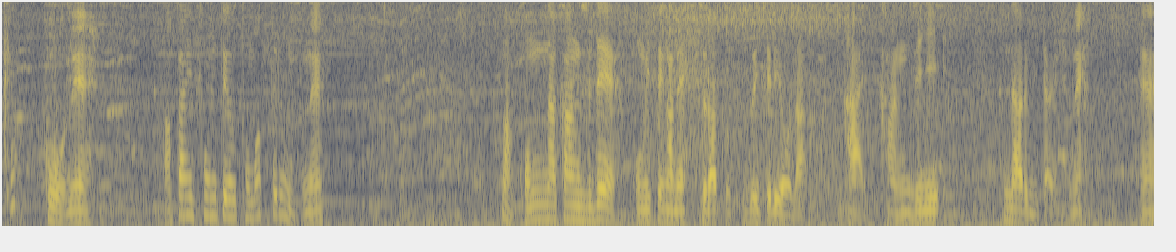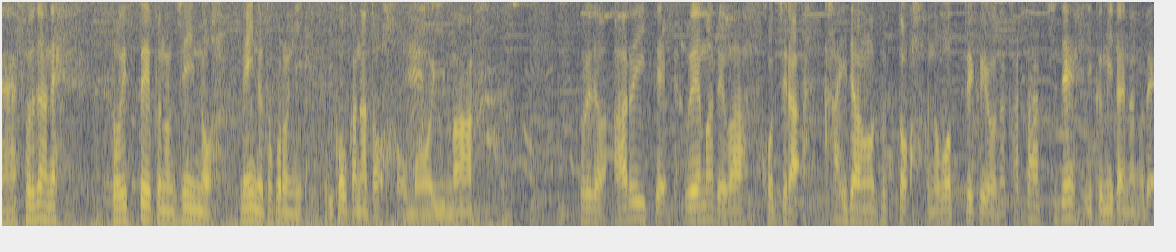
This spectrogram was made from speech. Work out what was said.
結構ね赤い尊帝を止まってるんですね。まあこんな感じでお店がねずらっと続いてるような、はい、感じになるみたいですね。えー、それではねドイステープの寺院のメインのところに行こうかなと思います。それでは歩いて上まではこちら階段をずっと登っていくような形で行くみたいなので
